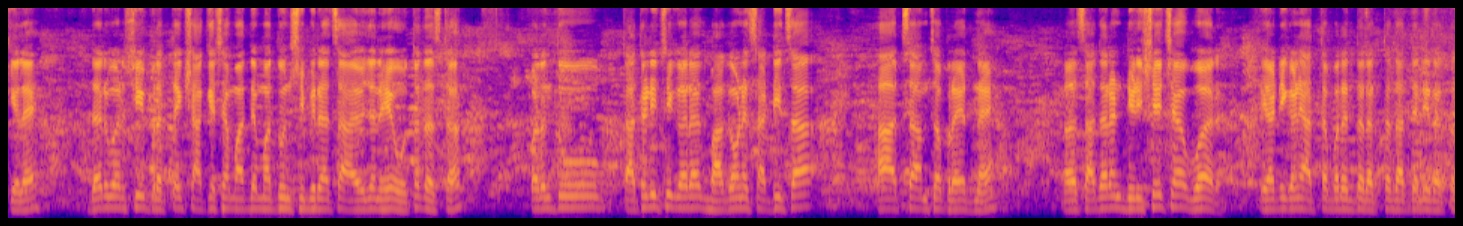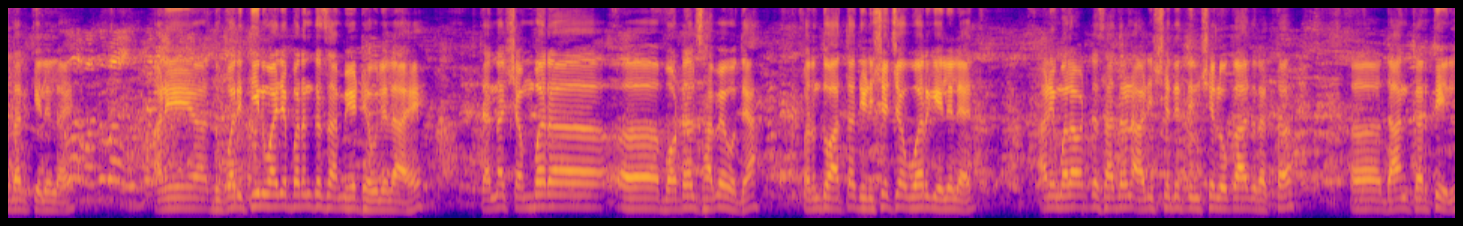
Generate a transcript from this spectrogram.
केलं आहे दरवर्षी प्रत्येक शाखेच्या माध्यमातून शिबिराचं आयोजन हे होतच असतं. परंतु तातडीची गरज भागवण्यासाठीचा हा आजचा आमचा प्रयत्न आहे. साधारण दीडशेच्या वर या ठिकाणी आत्तापर्यंत रक्तदात्यांनी रक्तदान केलेलं आहे. आणि दुपारी तीन वाजेपर्यंतच आम्ही हे ठेवलेलं आहे. त्यांना शंभर बॉटल्स हव्या होत्या. परंतु आता दीडशेच्या वर गेलेल्या आहेत. आणि मला वाटतं साधारण अडीचशे ते तीनशे लोक आज रक्त दान करतील.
